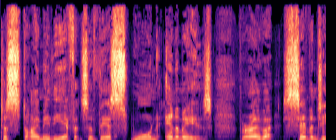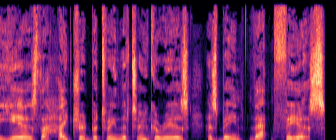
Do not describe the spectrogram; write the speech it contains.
to stymie the efforts of their sworn enemies. For over 70 years, the hatred between the two Koreas has been that fierce.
